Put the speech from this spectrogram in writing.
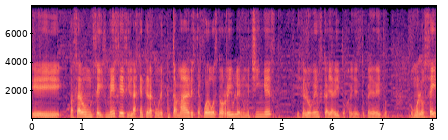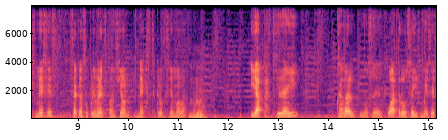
Y pasaron seis meses y la gente era como de puta madre, este juego está horrible, no me chingues. Y Hello Games calladito, calladito, calladito. Como en los seis meses sacan su primera expansión, Next creo que se llamaba. Y a partir de ahí, cada, no sé, cuatro o seis meses,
